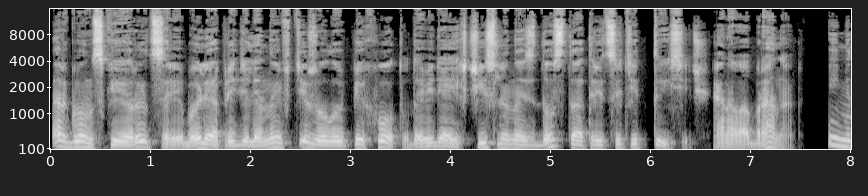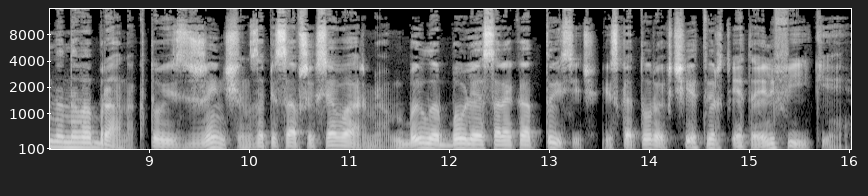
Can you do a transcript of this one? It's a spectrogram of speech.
Аргонские рыцари были определены в тяжелую пехоту, доведя их численность до 130 тысяч, а новобранок, именно новобранок, то есть женщин, записавшихся в армию, было более 40 тысяч, из которых четверть – это эльфийки.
